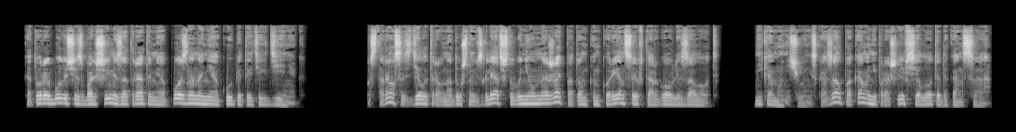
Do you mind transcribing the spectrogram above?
которая, будучи с большими затратами опознана, не окупит этих денег. Постарался сделать равнодушный взгляд, чтобы не умножать потом конкуренцию в торговле за лот. Никому ничего не сказал, пока мы не прошли все лоты до конца.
